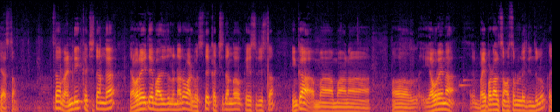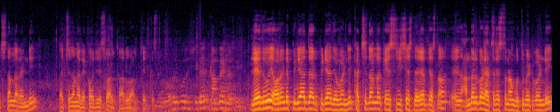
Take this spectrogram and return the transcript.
చేస్తాం. రండి ఖచ్చితంగా ఎవరైతే బాధితులు ఉన్నారో వాళ్ళు వస్తే ఖచ్చితంగా కేసు ఇస్తాం ఇంకా మా మన ఎవరైనా భయపడాల్సిన అవసరం లేదు ఇందులో ఖచ్చితంగా రండి. ఖచ్చితంగా రికవర్ చేసి వాళ్ళ కార్లు వాళ్ళకి చేతికిస్తాం. లేదు ఎవరైనా ఫిర్యాదుదారు ఫిర్యాదు ఇవ్వండి ఖచ్చితంగా కేసు రిజిస్టర్ దర్యాప్తు చేస్తాం. అందరూ కూడా హెచ్చరిస్తున్నాం గుర్తుపెట్టుకోండి.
